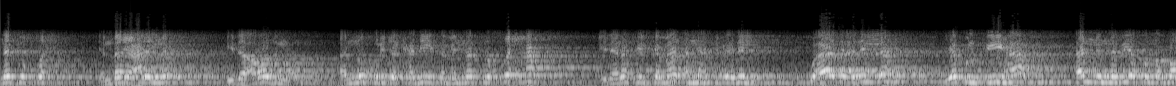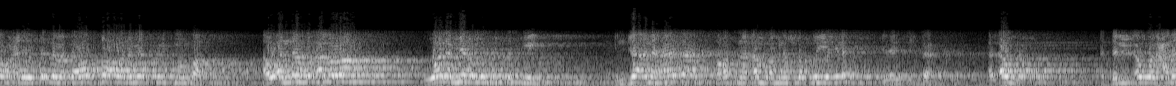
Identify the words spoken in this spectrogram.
نفي الصحة. ينبغي علينا إذا أردنا أن نخرج الحديث من نفي الصحة إلى نفي الكمال أن نأتي بأدلة. وهذه الأدلة يكن فيها أن النبي صلى الله عليه وسلم توضأ ولم يذكر اسم الله أو أنه أمر ولم يأمر بالتسمية إن جاءنا هذا صرفنا الأمر من الشرطية إلى إلى الاستحباب. الأول الدليل الأول على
